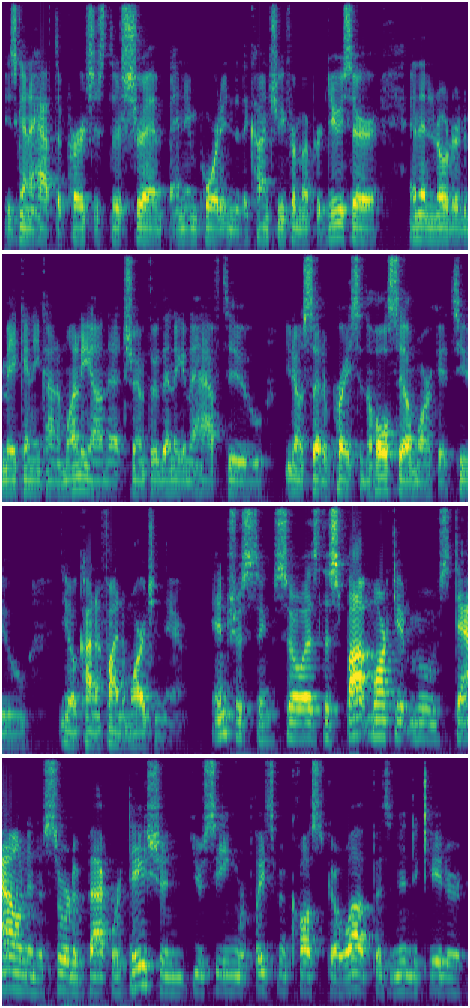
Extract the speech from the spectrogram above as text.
is going to have to purchase their shrimp and import it into the country from a producer. And then in order to make any kind of money on that shrimp, they're then going to have to, you know, set a price in the wholesale market to, you know, kind of find a margin there. Interesting. So as the spot market moves down in a sort of backwardation, you're seeing replacement costs go up as an indicator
